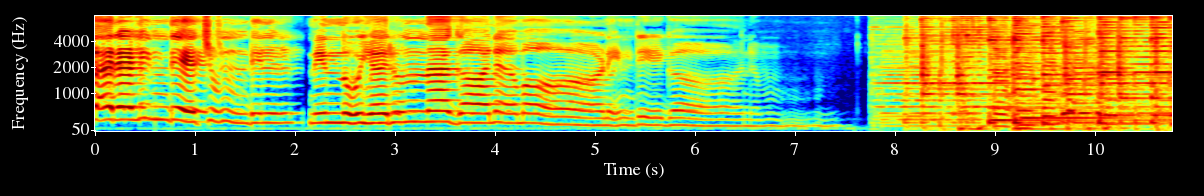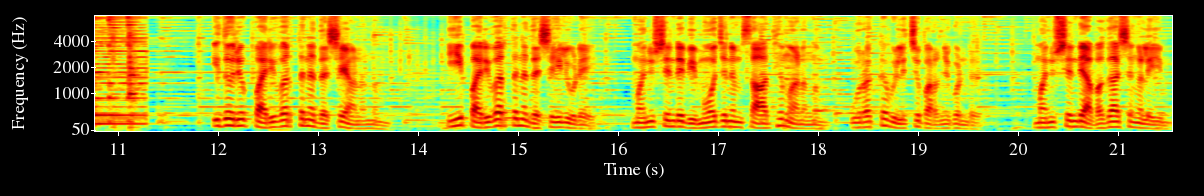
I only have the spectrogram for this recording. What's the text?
കരളിന്റെ ചുണ്ടിൽ നിന്നുയരുന്ന ഗാനമാണെന്റെ ഗാനം. ഇതൊരു പരിവർത്തന ദശയാണെന്നും ഈ പരിവർത്തന ദശയിലൂടെ മനുഷ്യന്റെ വിമോചനം സാധ്യമാണെന്നും ഉറക്ക വിളിച്ചു പറഞ്ഞുകൊണ്ട് മനുഷ്യന്റെ അവകാശങ്ങളെയും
